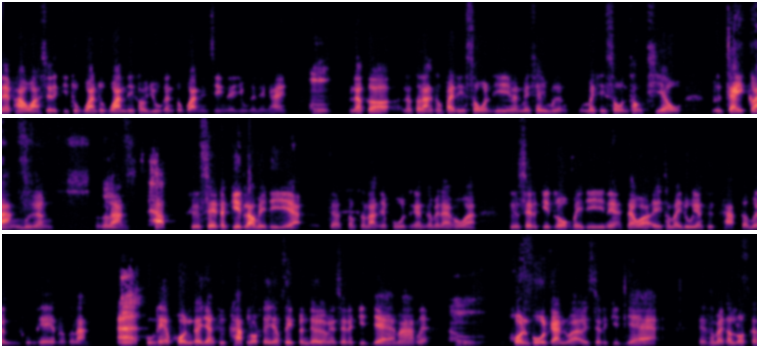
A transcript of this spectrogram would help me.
ในภาวะเศรษฐกิจทุกวันทุกวันที่เขาอยู่กันทุกวันจริงๆเนี่ยอยู่กันยังไงแล้วก็แล้วตหลังต้องไปในโซนที่มันไม่ใช่เมือง ไม่ใช่โซนท่องเที่ยว หรือใจกลางเมืองตหลังครับ คือเศรษฐกิจเราไม่ดีอะจะต้องตหลังจะพูดอย่างนั้นก็ไม่ได้เพราะว่าคือเศรษฐกิจโลกไม่ดีเนี่ย แต่ว่าเอ๊ะทำไมดูยังคึกคักก็เหมือนกรุงเทพตหลัง กรุงเทพคนก็ยังคึกคักรถก็ยังติดเหมือนเดิมเนี่ยเศรษฐกิจแย่มากเลยคนพูดกันว่าเอ้ยเศรษฐกิจแย่เอ๊ะทำไมก็รถก็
